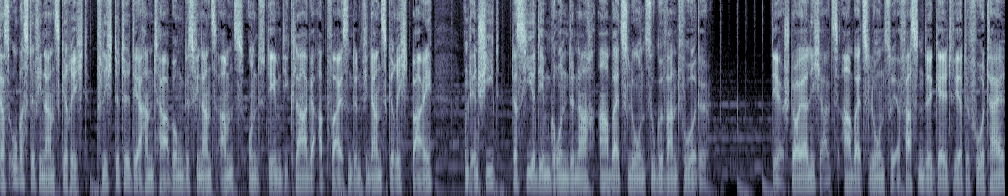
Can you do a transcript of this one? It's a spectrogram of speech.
Das oberste Finanzgericht pflichtete der Handhabung des Finanzamts und dem die Klage abweisenden Finanzgericht bei und entschied, dass hier dem Grunde nach Arbeitslohn zugewandt wurde. Der steuerlich als Arbeitslohn zu erfassende Geldwertevorteil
